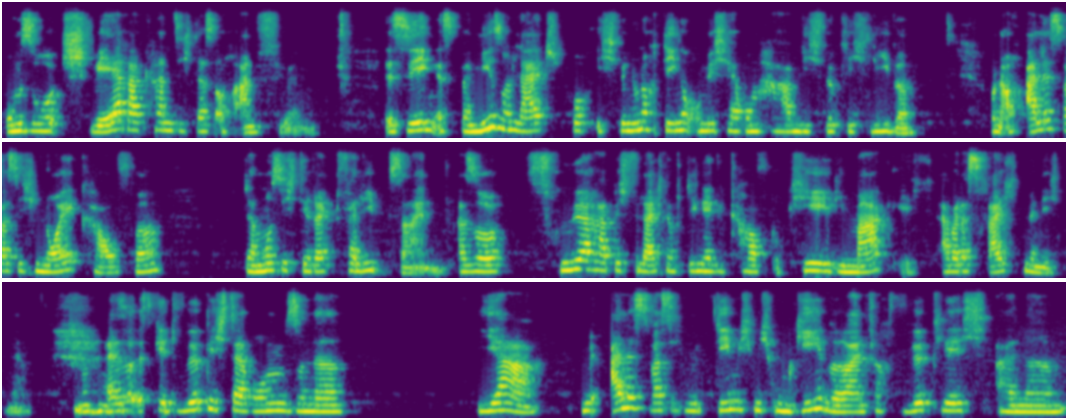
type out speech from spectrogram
umso schwerer kann sich das auch anfühlen. Deswegen ist bei mir so ein Leitspruch, ich will nur noch Dinge um mich herum haben, die ich wirklich liebe. Und auch alles, was ich neu kaufe, da muss ich direkt verliebt sein. Also früher habe ich vielleicht noch Dinge gekauft, okay, die mag ich, aber das reicht mir nicht mehr. Mhm. Also es geht wirklich darum, so eine, ja, alles, was ich, mit dem ich mich umgebe, einfach wirklich eine,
